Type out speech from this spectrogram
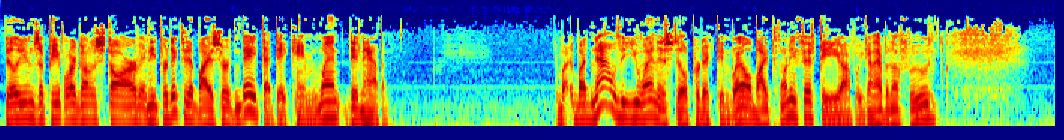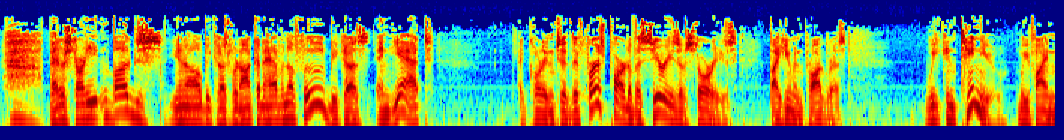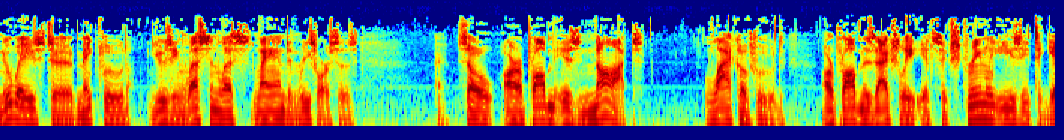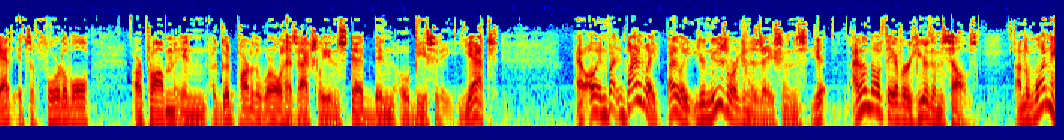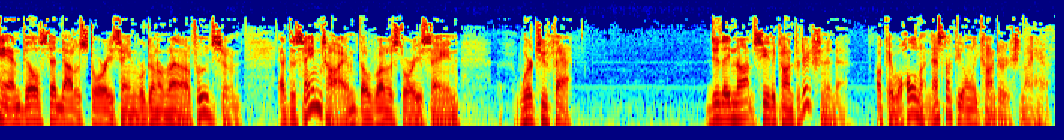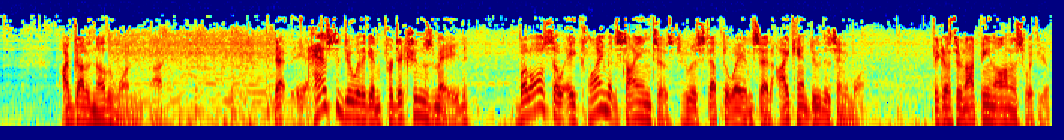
billions of people are going to starve, and he predicted it by a certain date. That date came and went, didn't happen. But but now the UN is still predicting. Well, by 2050, uh, we going to have enough food. Better start eating bugs, you know, because we're not going to have enough food. Because and yet, according to the first part of a series of stories by Human Progress, we continue. We find new ways to make food using less and less land and resources. So our problem is not lack of food. Our problem is actually it's extremely easy to get. It's affordable. Our problem in a good part of the world has actually instead been obesity. Yet, oh, and by, by the way, by the way, your news organizations, I don't know if they ever hear themselves. On the one hand, they'll send out a story saying we're going to run out of food soon. At the same time, they'll run a story saying, we're too fat. Do they not see the contradiction in that? Okay, well, hold on. That's not the only contradiction I have. I've got another one uh, that has to do with, again, predictions made, but also a climate scientist who has stepped away and said, I can't do this anymore because they're not being honest with you.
